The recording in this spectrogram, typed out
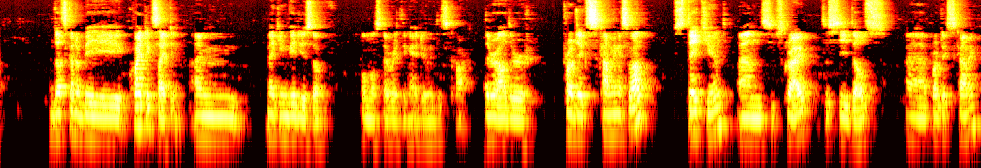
That's gonna be quite exciting. I'm making videos of almost everything I do with this car. There are other projects coming as well. Stay tuned and subscribe to see those uh, projects coming.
